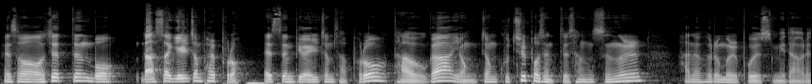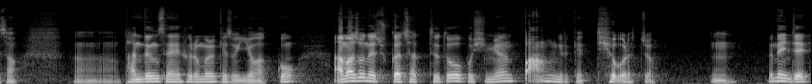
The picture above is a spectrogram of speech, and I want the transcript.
그래서 어쨌든 뭐 나스닥이 1.8%, S&P가 1.4%, 다우가 0.97% 상승을 하는 흐름을 보였습니다. 그래서 어, 반등세 흐름을 계속 이어갔고 아마존의 주가 차트도 보시면 빵 이렇게 튀어버렸죠. 음. 근데 이제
